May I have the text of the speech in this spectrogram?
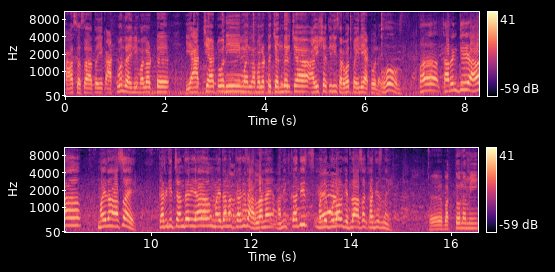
खास असा आता एक आठवण राहिली. मला वाटतं या आजची आठवण ही मला मला वाटतं चंदरच्या आयुष्यातील ही सर्वात पहिली आठवण आहे. हो हा, कारण की हा मैदान असं आहे. कारण की चंदेर या मैदानात कधीच हारला नाही आणि कधीच म्हणजे गुलाल घेतला असा कधीच नाही. बघतो ना मी.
